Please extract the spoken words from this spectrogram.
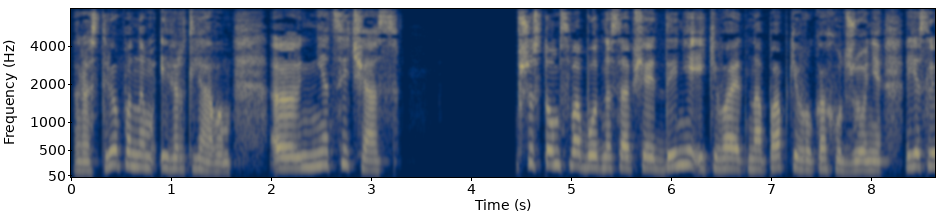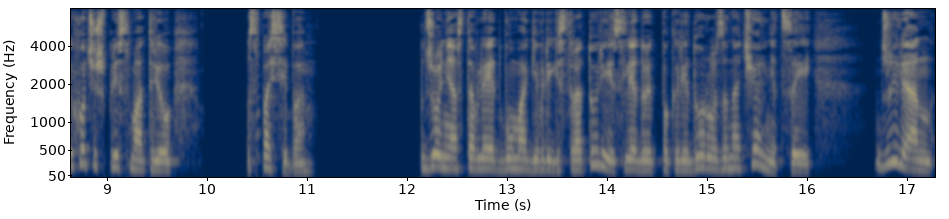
растрепанным и вертлявым. «Э, «Нет, сейчас». В шестом свободно сообщает Дэнни и кивает на папки в руках у Джонни. «Если хочешь, присмотрю». «Спасибо». Джонни оставляет бумаги в регистратуре и следует по коридору за начальницей – Джиллиан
